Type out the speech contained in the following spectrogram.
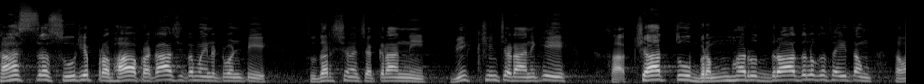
సహస్ర సూర్యప్రభా ప్రకాశితమైనటువంటి సుదర్శన చక్రాన్ని వీక్షించడానికి సాక్షాత్తు బ్రహ్మరుద్రాదులకు సైతం తమ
